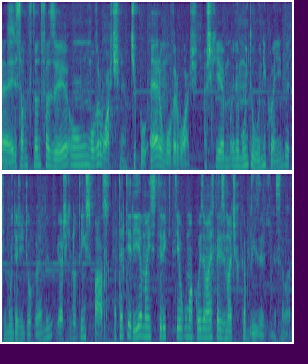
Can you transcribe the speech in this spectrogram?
É, eles estavam tentando fazer um Overwatch, né? Tipo, era um Overwatch. Acho que é- ele é muito único ainda, tem muita gente jogando, e acho que não tem espaço. Até teria, mas teria que ter alguma coisa mais carismática que a Blizzard nessa hora.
